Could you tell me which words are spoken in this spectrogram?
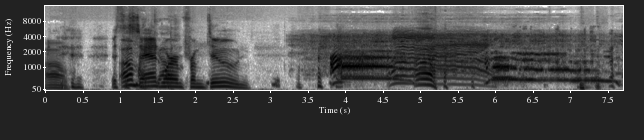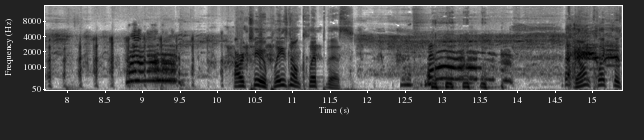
Oh, It's Oh the my sandworm from Dune. R two, please don't clip this. Don't click the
